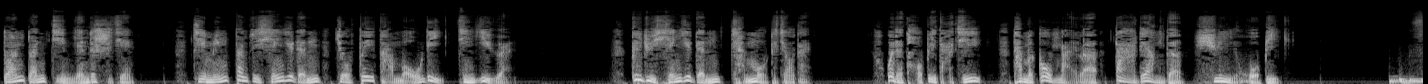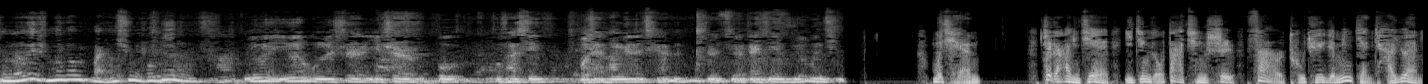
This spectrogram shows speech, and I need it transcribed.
短短几年的时间，几名犯罪嫌疑人就非法牟利近亿元。根据嫌疑人陈某的交代。为了逃避打击，他们购买了大量的虚拟货币。你们为什么要买上虚拟货币呢？因为因为我们是也是不不放心国产方面的钱，就觉得担心有问题。目前，这个案件已经由大庆市萨尔图区人民检察院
